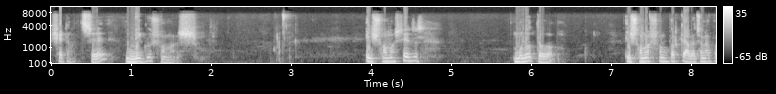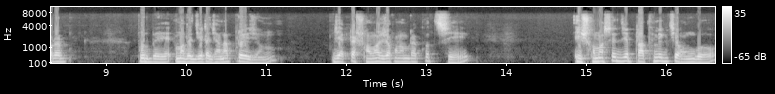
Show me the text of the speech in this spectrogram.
সেটা হচ্ছে দ্বিগু সমাস। এই সমাসের মূলত এই সমাস সম্পর্কে আলোচনা করার পূর্বে আমাদের যেটা জানা প্রয়োজন, যে একটা সমাস যখন আমরা করছি, এই সমাসের যে প্রাথমিক যে অঙ্গ,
